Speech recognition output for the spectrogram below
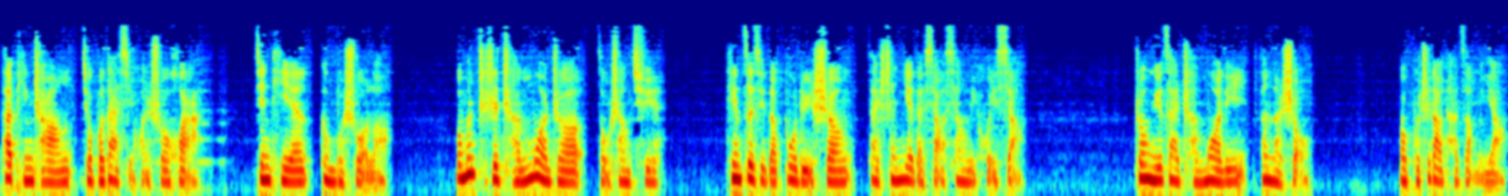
他平常就不大喜欢说话，今天更不说了。我们只是沉默着走上去，听自己的步履声在深夜的小巷里回响。终于在沉默里分了手。我不知道他怎么样。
